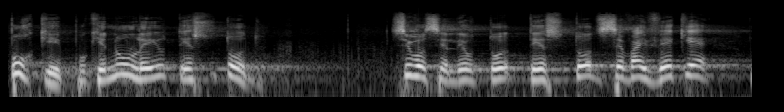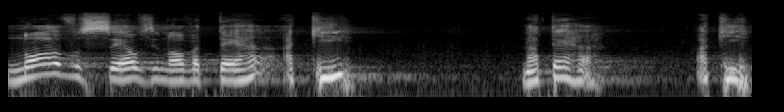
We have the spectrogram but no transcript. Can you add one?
Por quê? Porque não leio o texto todo. Se você ler o texto todo, você vai ver que é novos céus e nova terra aqui na terra. Aqui.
